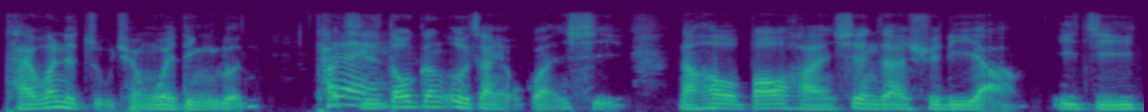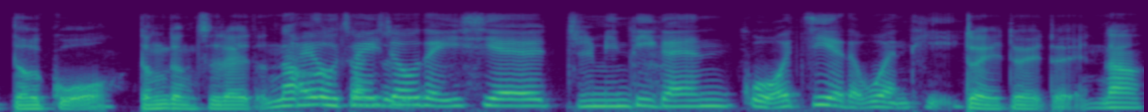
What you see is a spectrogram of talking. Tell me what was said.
台湾的主权未定论，它其实都跟二战有关系。然后包含现在叙利亚以及德国等等之类的，那还有非洲的一些殖民地跟国界的问题。对对对，那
